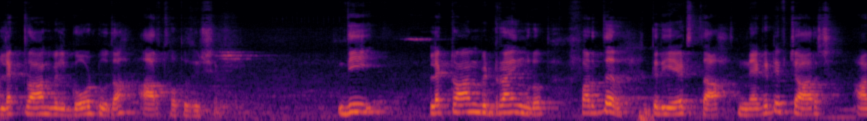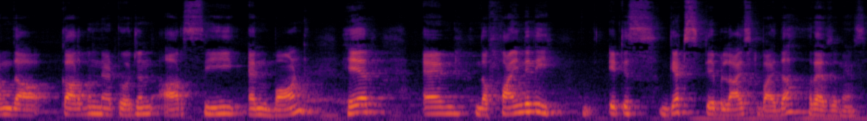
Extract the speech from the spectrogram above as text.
electron will go to the ortho position. The electron withdrawing group further creates the negative charge on the carbon nitrogen RCN bond here and the finally it is gets stabilized by the resonance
